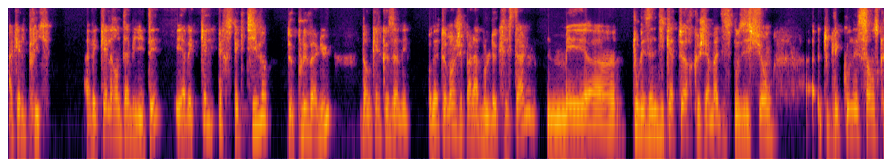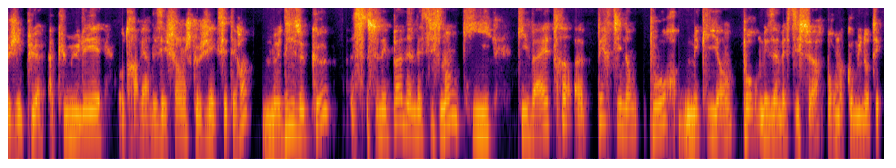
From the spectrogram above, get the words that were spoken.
À quel prix? Avec quelle rentabilité? Et avec quelle perspective de plus-value dans quelques années? Honnêtement, j'ai pas la boule de cristal, mais euh, tous les indicateurs que j'ai à ma disposition, euh, toutes les connaissances que j'ai pu accumuler au travers des échanges que j'ai, etc., me disent que ce n'est pas un investissement qui qui va être euh, pertinent pour mes clients, pour mes investisseurs, pour ma communauté.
